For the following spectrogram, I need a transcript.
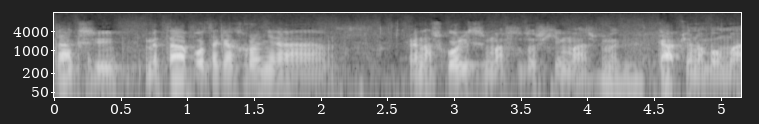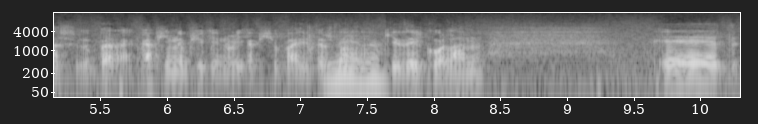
Εντάξει, μετά από 10 χρόνια ενασχόλησης με αυτό το σχήμα, ας πούμε, κάποιον από εμάς εδώ πέρα. Κάποιοι είναι πιο καινούργοι, κάποιοι πιο παλιοί, τέλος Ναι, πάντων. ναι. Και δεν κολλάμε. Ε, τ-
